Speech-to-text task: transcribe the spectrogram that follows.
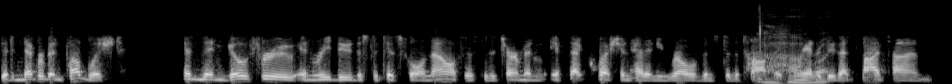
that had never been published and then go through and redo the statistical analysis to determine if that question had any relevance to the topic. Uh-huh, we had right. to do that five times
